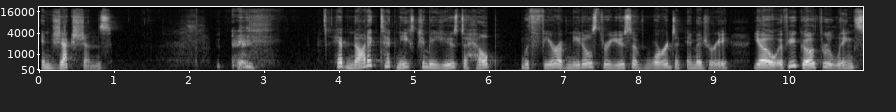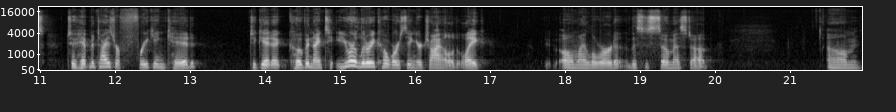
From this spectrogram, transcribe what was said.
injections. Hypnotic techniques can be used to help with fear of needles through use of words and imagery. Yo, if you go through links to hypnotize your freaking kid to get a COVID 19, you are literally coercing your child. Like, oh my lord, this is so messed up. Um,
